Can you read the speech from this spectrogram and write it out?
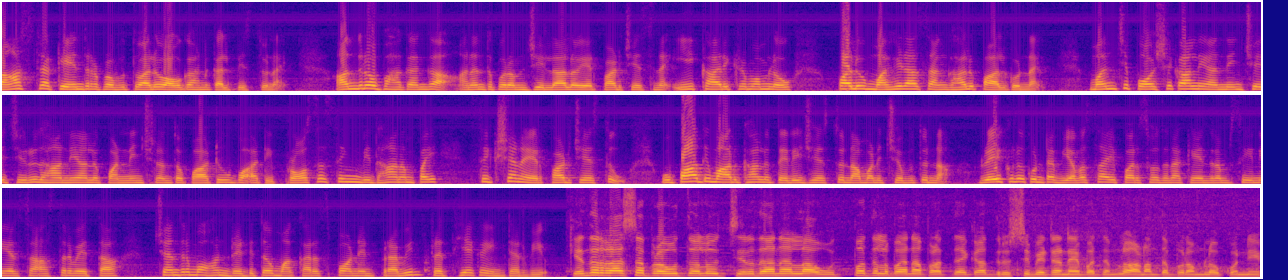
రాష్ట్ర కేంద్ర ప్రభుత్వాలు అవగాహన కల్పిస్తున్నాయి. అందులో భాగంగా అనంతపురం జిల్లాలో ఏర్పాటు చేసిన ఈ కార్యక్రమంలో పలు మహిళా సంఘాలు పాల్గొన్నాయి. మంచి పోషకాల్ని అందించే చిరుధాన్యాలు పండించడంతో పాటు వాటి ప్రాసెసింగ్ విధానంపై శిక్షణ ఏర్పాటు చేస్తూ ఉపాధి మార్గాలను తెలియజేస్తున్నామని చెబుతున్న రేకులకుంట వ్యవసాయ పరిశోధన కేంద్రం సీనియర్ శాస్త్రవేత్త చంద్రమోహన్ రెడ్డితో మా కరస్పాండెంట్ ప్రవీణ్ ప్రత్యేక ఇంటర్వ్యూ. కేంద్ర రాష్ట్ర ప్రభుత్వాలు చిరుధాన్యాల ఉత్పత్తులపైన ప్రత్యేక దృష్టి పెట్టిన నేపథ్యంలో అనంతపురంలో కొన్ని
